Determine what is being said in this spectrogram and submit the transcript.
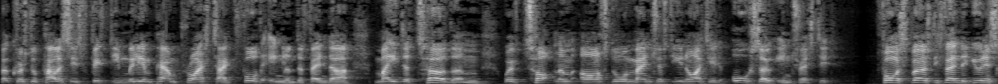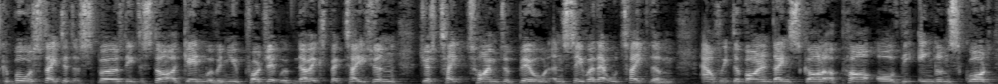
but Crystal Palace's £50 million price tag for the England defender may deter them, with Tottenham, Arsenal, and Manchester United also interested. Former Spurs defender Younes Kaboul stated that Spurs need to start again with a new project with no expectation. Just take time to build and see where that will take them. Alfie Devine and Dane Scarlett are part of the England squad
